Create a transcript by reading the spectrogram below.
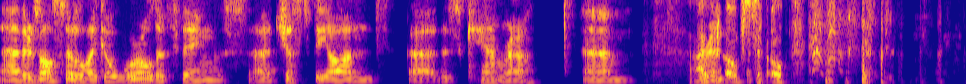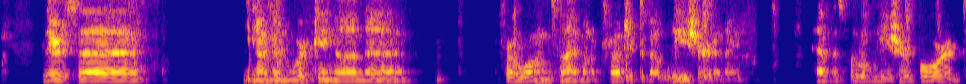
uh, there's also like a world of things uh, just beyond uh, this camera. Um, I would hope so. there's uh you know i've been working on uh for a long time on a project about leisure and i have this little leisure board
